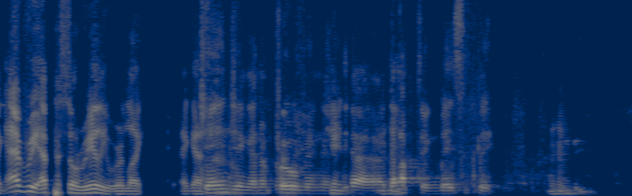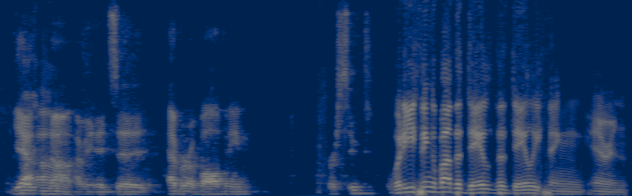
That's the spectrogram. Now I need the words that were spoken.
like every episode really we're like I guess I don't changing and improving and Change- yeah, mhm. adapting basically. Yeah, But, no, um, I mean it's a ever evolving pursuit. What do you think about the daily the daily thing, Aaron?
